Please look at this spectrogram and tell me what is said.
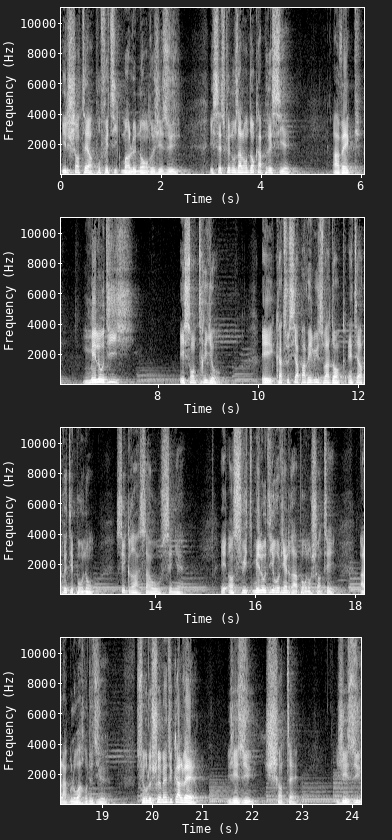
ils chantèrent prophétiquement le nom de Jésus. Et c'est ce que nous allons donc apprécier avec Mélodie et son trio. Et Katsusia Pavelus va donc interpréter pour nous. C'est grâce à vous, Seigneur. Et ensuite, Mélodie reviendra pour nous chanter à la gloire de Dieu. Sur le chemin du calvaire, Jésus chantait. Jésus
